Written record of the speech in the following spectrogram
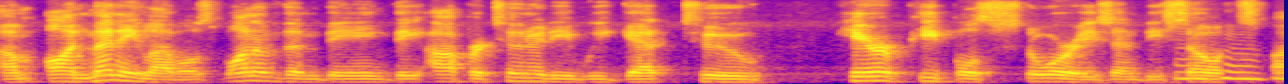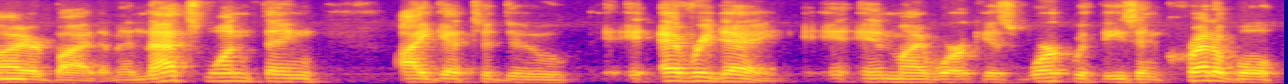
um, on many levels. One of them being the opportunity we get to hear people's stories and be so mm-hmm. inspired by them, and that's one thing I get to do every day in my work is work with these incredible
